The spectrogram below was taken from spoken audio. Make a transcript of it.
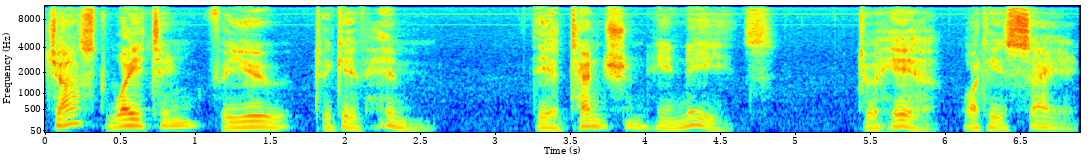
just waiting for you to give Him the attention He needs to hear what He's saying,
